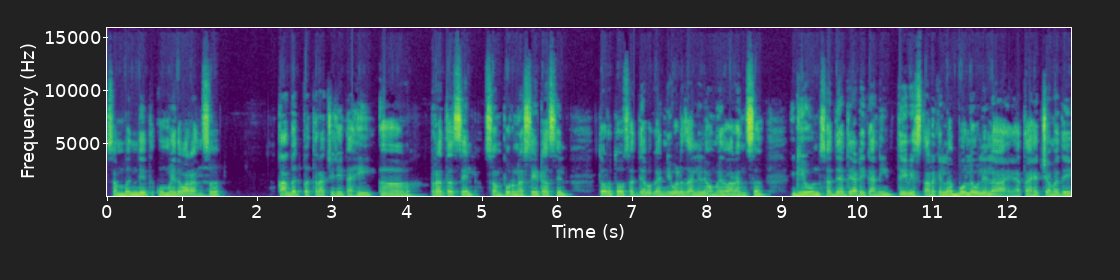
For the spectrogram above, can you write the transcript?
संबंधित उमेदवारांचं कागदपत्राची जी काही प्रत असेल संपूर्ण सेट असेल तर तो सध्या बघा निवड झालेल्या उमेदवारांचं घेऊन सध्या त्या ठिकाणी तेवीस तारखेला बोलवलेलं आहे. आता ह्याच्यामध्ये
